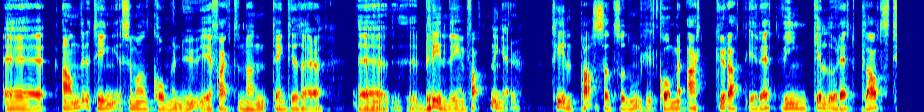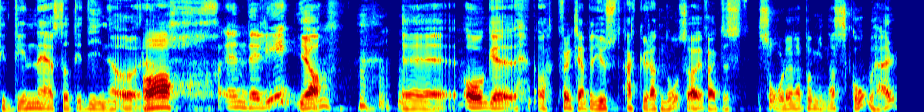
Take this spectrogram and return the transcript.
Eh, andre ting som man kommer nu är at man tenker så här, eh, brillinfattningar. tilpasset så de kommer akkurat i rett vinkel og rett plass til din nese og til dine ører. Åh, endelig! Ja. Eh, og, og for eksempel just akkurat nå så har jeg faktisk sålene på mine sko her.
